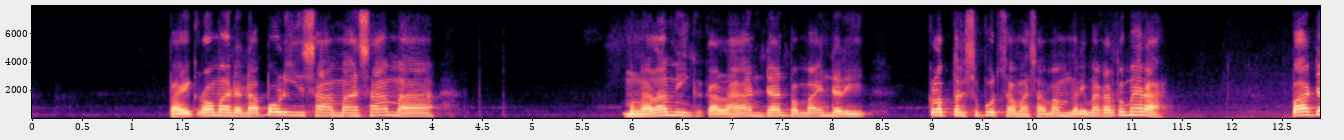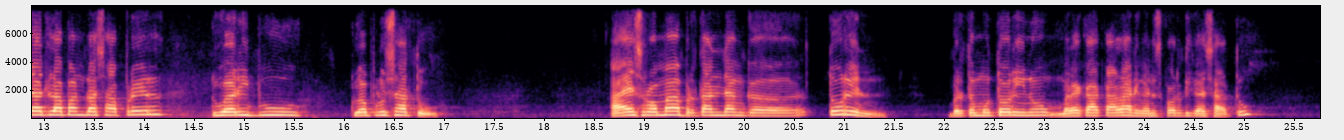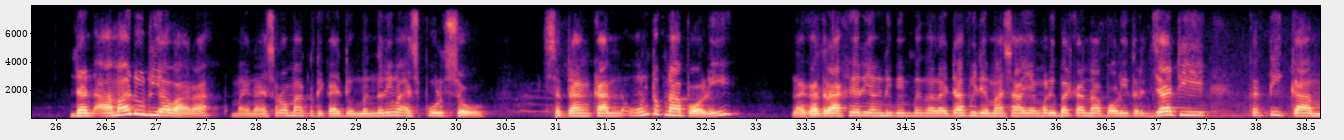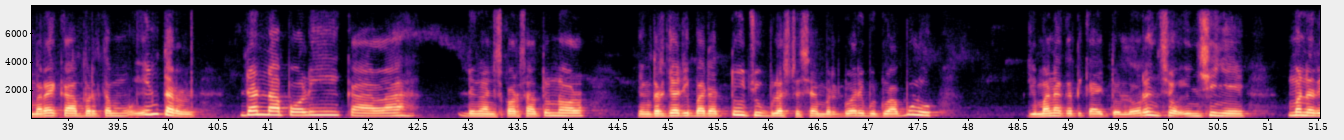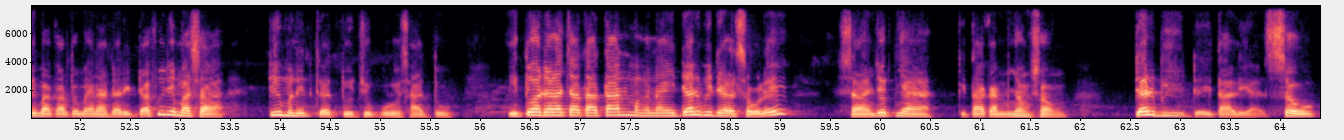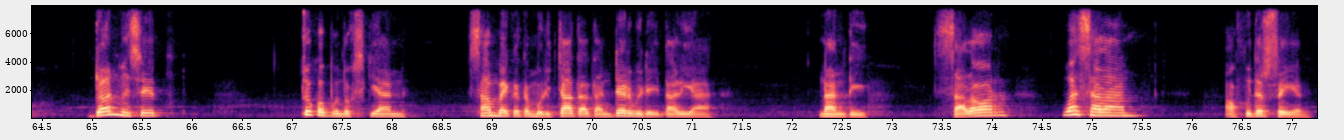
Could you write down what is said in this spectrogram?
baik Roma dan Napoli sama-sama mengalami kekalahan dan pemain dari klub tersebut sama-sama menerima kartu merah. Pada 18 April 2021 AS Roma bertandang ke Turin. Bertemu Torino mereka kalah dengan skor 3-1 dan Amadou Diawara pemain AS Roma ketika itu menerima expulso sedangkan untuk Napoli laga terakhir yang dipimpin oleh Davide Massa yang melibatkan Napoli terjadi ketika mereka bertemu Inter dan Napoli kalah dengan skor 1-0 yang terjadi pada 17 Desember 2020 di mana ketika itu Lorenzo Insigne menerima kartu merah dari Davide Massa di menit ke-71. Itu adalah catatan mengenai Derby del Sole. Selanjutnya kita akan menyongsong Derby de Italia. So, don't miss it. Cukup untuk sekian. Sampai ketemu di catatan Derby de Italia nanti. Salor, wassalam, auf Wiedersehen.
